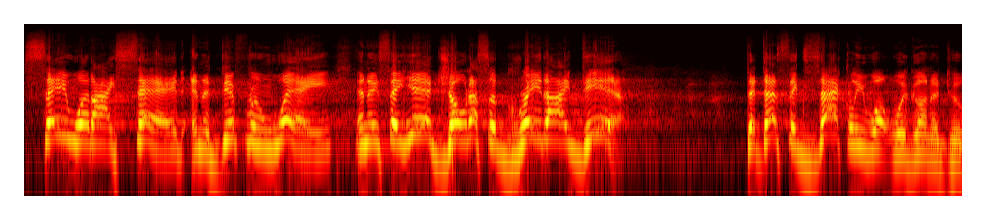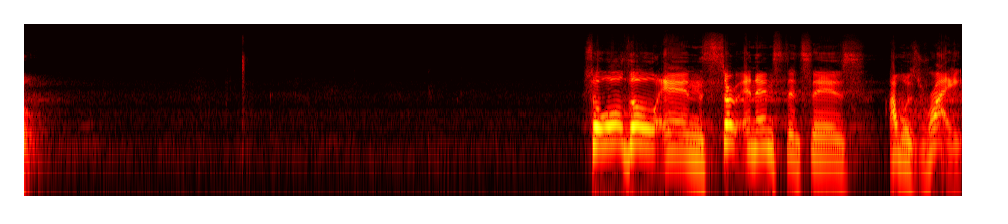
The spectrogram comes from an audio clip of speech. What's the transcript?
say what I said in a different way, and they say, Yeah, Joe, that's a great idea. That that's exactly what we're gonna do. So, although in certain instances I was right,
